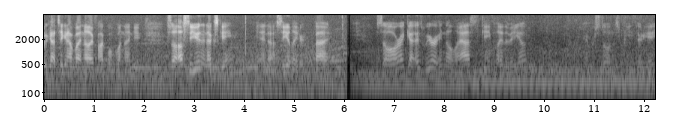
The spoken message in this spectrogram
We got taken out by another Wulf 190. So I'll see you in the next game, and I'll see you later. Bye. So, alright guys, we are in the last gameplay of the video. And we're still in this P-38,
